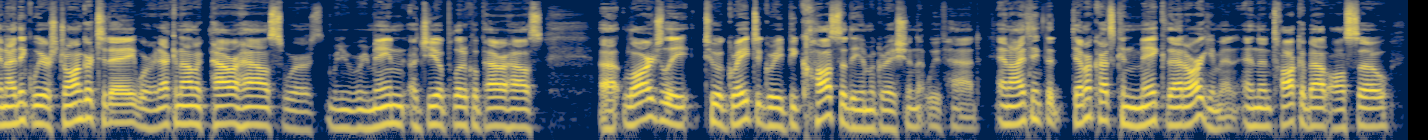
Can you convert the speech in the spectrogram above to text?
And I think we are stronger today. We're an economic powerhouse. We're, we remain a geopolitical powerhouse, uh, largely to a great degree because of the immigration that we've had. And I think that Democrats can make that argument and then talk about also –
